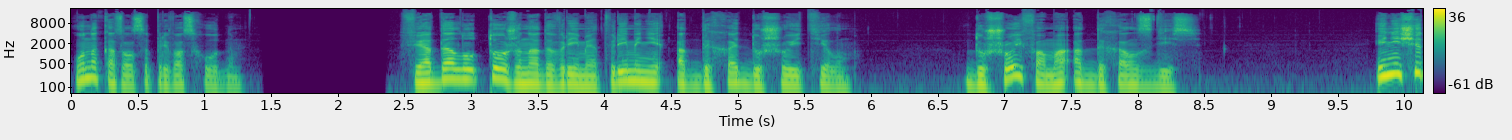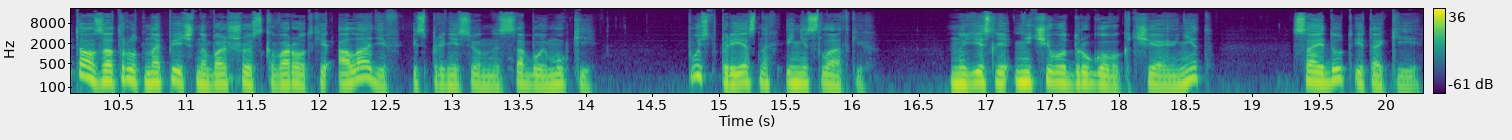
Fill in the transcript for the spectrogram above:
он оказался превосходным. Феодалу тоже надо время от времени отдыхать душой и телом. Душой Фома отдыхал здесь. И не считал за труд напечь на большой сковородке оладьев из принесенной с собой муки, пусть пресных и несладких, но если ничего другого к чаю нет, сойдут и такие.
